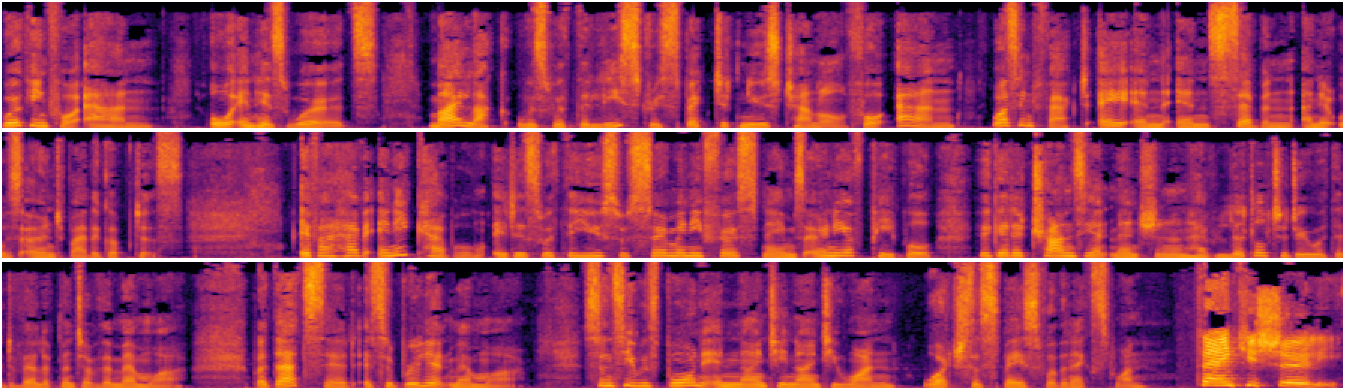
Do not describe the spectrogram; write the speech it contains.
working for Anne, or in his words, my luck was with the least respected news channel, for Anne was in fact ANN7 and it was owned by the Guptas. If I have any cavil, it is with the use of so many first names only of people who get a transient mention and have little to do with the development of the memoir. But that said, it's a brilliant memoir. Since he was born in 1991, watch the space for the next one. Thank you, Shirley.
